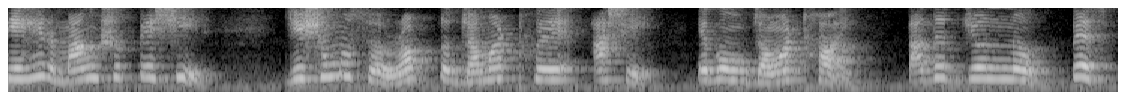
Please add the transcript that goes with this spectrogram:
দেহের মাংসপেশির যে সমস্ত রক্ত জমাট হয়ে আসে এবং জমাট হয়, তাদের জন্য বেস্ট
